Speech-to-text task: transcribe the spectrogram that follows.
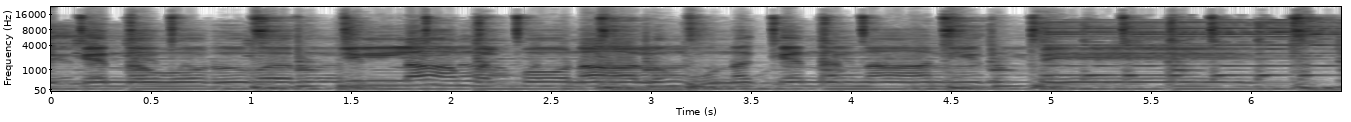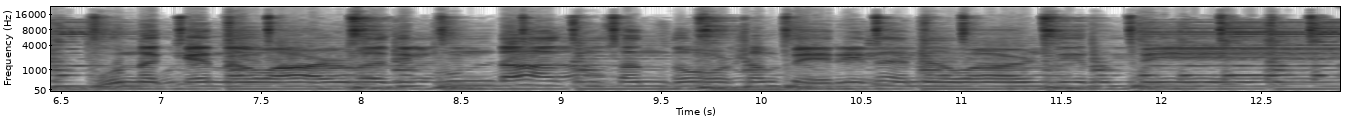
எனக்கென்ன ஒருவரும் இல்லாமல் போனாலும் உனக்கென்ன நான் இருப்பேன். உனக்கென வாழ்வதில் உண்டாகும் சந்தோஷம் பெரிதென வாழ்ந்திருப்பேன்.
